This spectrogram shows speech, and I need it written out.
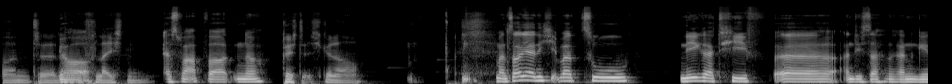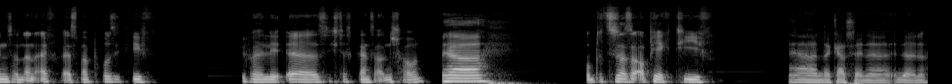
Und äh, dann ja. vielleicht ein. Erstmal abwarten, ne? Richtig, genau. Man soll ja nicht immer zu negativ äh, an die Sachen rangehen, sondern einfach erstmal positiv äh, sich das Ganze anschauen. Ja. Beziehungsweise objektiv. Ja, da gab es ja in der, in der,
